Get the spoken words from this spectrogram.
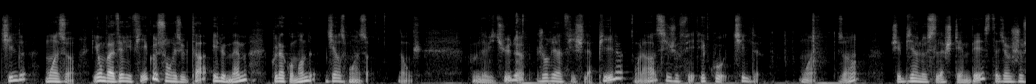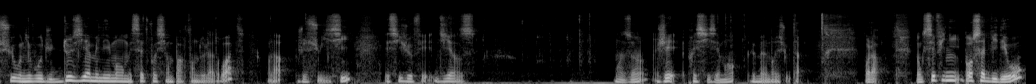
tilde "-1. Et on va vérifier que son résultat est le même que la commande dirs-1. Donc, comme d'habitude, je réaffiche la pile. Voilà, si je fais echo tilde "-1, j'ai bien le slash tmp, c'est-à-dire je suis au niveau du deuxième élément, mais cette fois-ci en partant de la droite. Voilà, je suis ici. Et si je fais dirs 1, j'ai précisément le même résultat. Voilà, donc c'est fini pour cette vidéo.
